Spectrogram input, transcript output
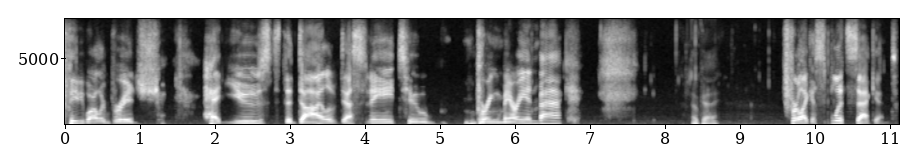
Phoebe Waller Bridge had used the dial of destiny to bring Marion back Okay, for like a split second.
